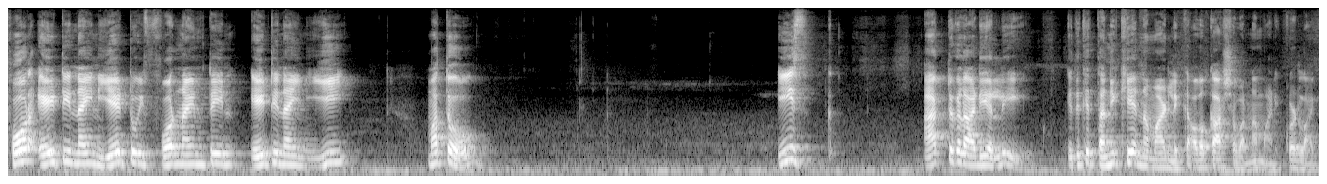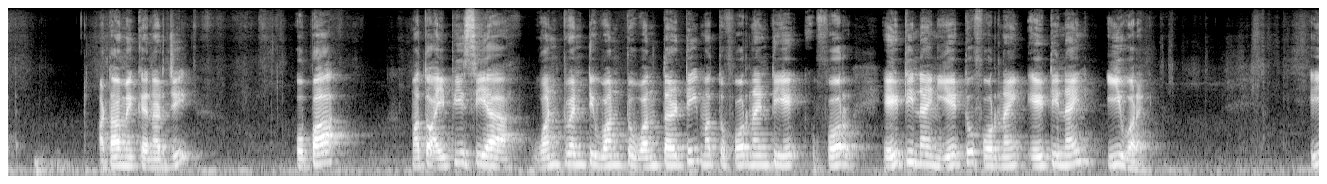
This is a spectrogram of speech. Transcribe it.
four eighty nine A to four nineteen eighty nine E ಮತ್ತು ಈ ಆ್ಯಕ್ಟ್ಗಳ ಅಡಿಯಲ್ಲಿ ಇದಕ್ಕೆ ತನಿಖೆಯನ್ನು ಮಾಡಲಿಕ್ಕೆ ಅವಕಾಶವನ್ನು ಮಾಡಿಕೊಡಲಾಗಿದೆ. ಅಟಾಮಿಕ್ ಎನರ್ಜಿ ಉಪ ಮತ್ತು ಐ ಪಿ ಸಿಯ one twenty one to one thirty ಮತ್ತು four ninety A four eighty nine A to four nine eighty nine ಈವರೆಗೆ ಈ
